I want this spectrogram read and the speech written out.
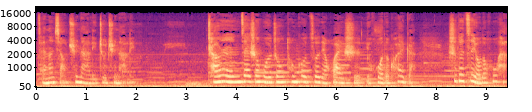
才能想去哪里就去哪里。”常人在生活中通过做点坏事以获得快感，是对自由的呼喊，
